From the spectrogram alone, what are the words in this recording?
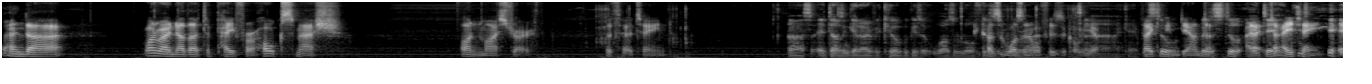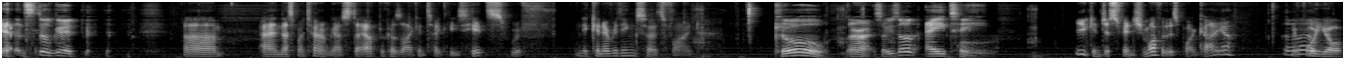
and uh, one way or another to pay for a Hulk smash on Maestro for 13. Uh, so it doesn't get overkill because it wasn't all Because it physical, wasn't all right? physical, yeah. Ah, okay. But Taking still, him down to- still uh, 18. to 18, yeah, yeah. it's still good. Um, and that's my turn. I'm going to stay up because I can take these hits with Nick and everything, so it's fine. Cool. All right, so he's on 18. You can just finish him off at this point, can't you? Or your,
